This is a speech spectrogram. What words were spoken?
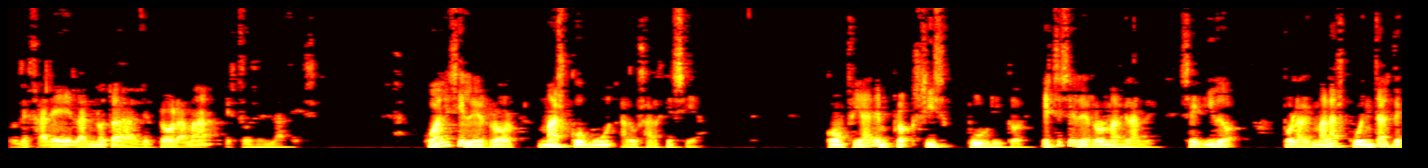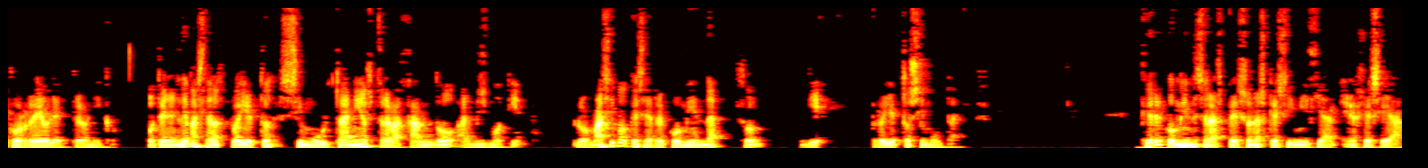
Os dejaré las notas del programa estos enlaces. ¿Cuál es el error más común al usar GSA? Confiar en proxies públicos. Este es el error más grande, seguido por las malas cuentas de correo electrónico o tener demasiados proyectos simultáneos trabajando al mismo tiempo. Lo máximo que se recomienda son 10 proyectos simultáneos. ¿Qué recomiendas a las personas que se inician en GSA?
